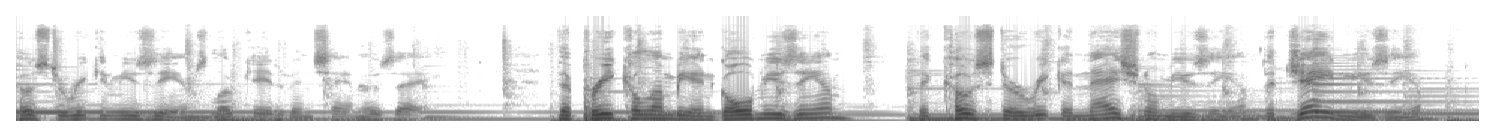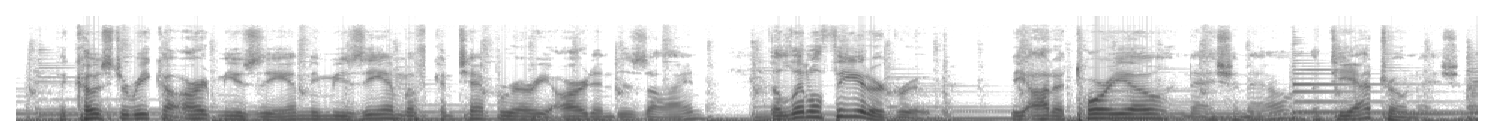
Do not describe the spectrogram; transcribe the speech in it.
Costa Rican museums located in San Jose. The Pre Columbian Gold Museum, the Costa Rica National Museum, the Jade Museum, the Costa Rica Art Museum, the Museum of Contemporary Art and Design, the Little Theater Group, the Auditorio Nacional, the Teatro Nacional.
